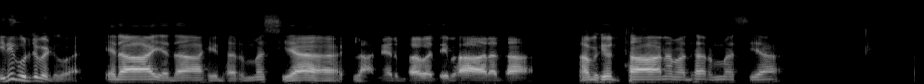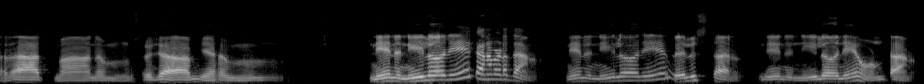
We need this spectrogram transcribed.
ఇది గుర్తుపెట్టుకోవాలి. యదా యదా హి ధర్మస్య గ్లానిర్భవతి భారత అభ్యుత్నమధర్మస్య తదాత్మానం సృజామ్యహం. నేను నీలోనే కనబడతాను. నేను నీలోనే వెలుస్తాను. నేను నీలోనే ఉంటాను.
